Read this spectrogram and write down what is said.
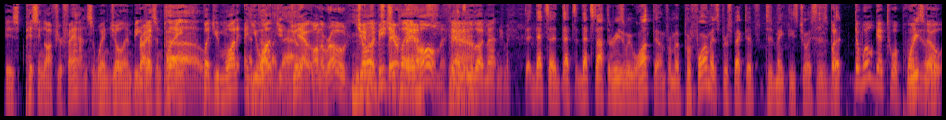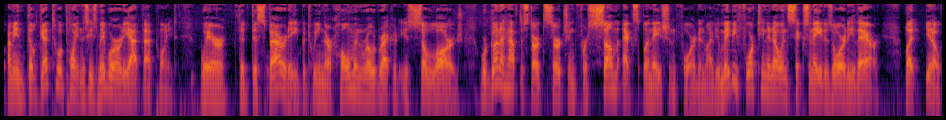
is pissing off your fans when Joel Embiid Right. doesn't play. Oh. but you want and Hadn't you want you- Joel, yeah, on the road, you Joel know, Embiid should their play at home if they're Yeah. going to do load management. That's a that's that's not the reason we want them from a performance perspective to make these choices. But, But, they will get to a point, reasonable. though. I mean, they'll get to a point in the season. Maybe we're already at that point where the disparity between their home and road record is so large. We're going to have to start searching for some explanation for it. In my view, maybe fourteen and zero and six and eight is already there. But you know,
